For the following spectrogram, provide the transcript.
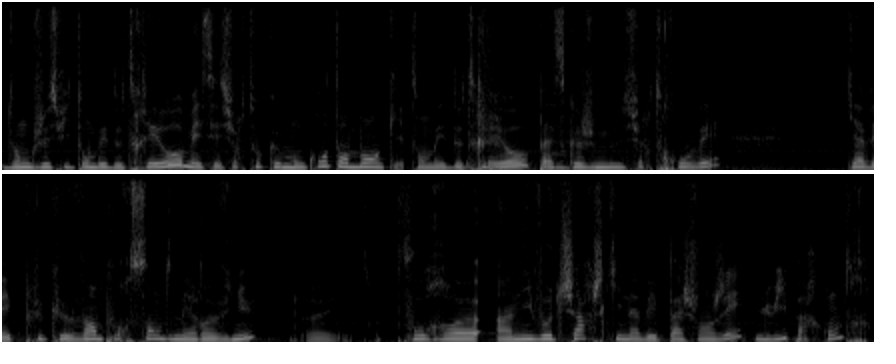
Donc je suis tombée de très haut, mais c'est surtout que mon compte en banque est tombé de très haut parce que je me suis retrouvée qu'avec plus que 20% de mes revenus, Oui. pour euh, un niveau de charge qui n'avait pas changé, lui par contre.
